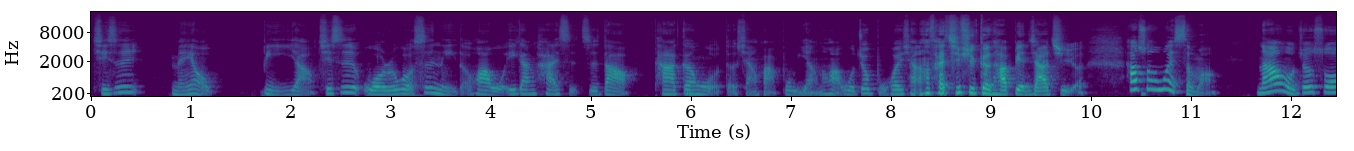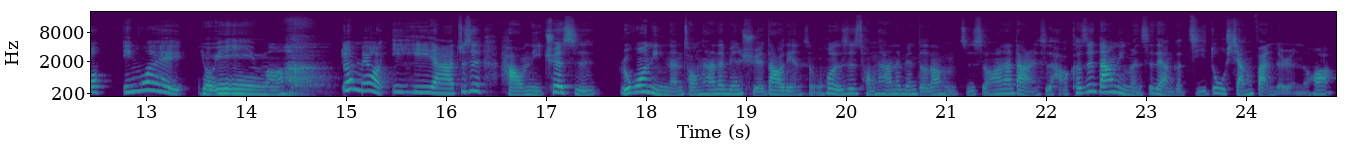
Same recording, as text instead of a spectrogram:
其实没有必要，其实我如果是你的话，我一刚开始知道。他跟我的想法不一样的话，我就不会想要 再继续跟他变下去了。他说为什么？然后我就说，因为有意义吗？对，没有意义啊。就是好，你确实，如果你能从他那边学到点什么，或者是从他那边得到什么知识的话，那当然是好。可是当你们是两个极度相反的人的话，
